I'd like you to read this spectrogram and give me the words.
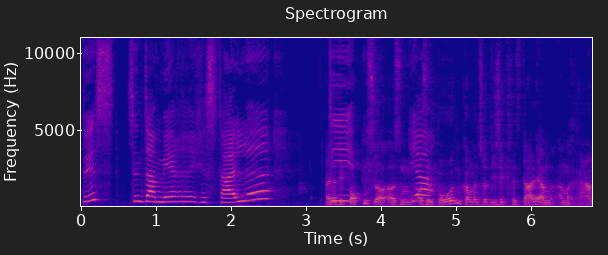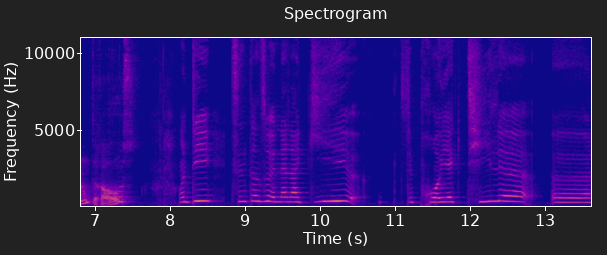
bist, sind da mehrere Kristalle. Also die, Die- poppen so aus dem, Ja. aus dem Boden, kommen so diese Kristalle am, am Rand raus. Und die sind dann so in Energie, die Projektile äh,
